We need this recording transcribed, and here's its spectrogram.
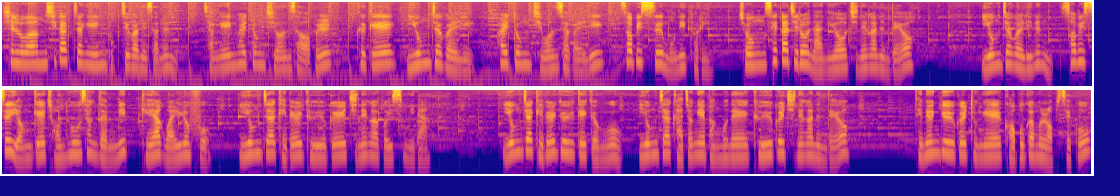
실로암 시각장애인 복지관에서는 장애인 활동 지원 사업을 크게 이용자 관리, 활동 지원사 관리, 서비스 모니터링 총 세 가지로 나뉘어 진행하는데요. 이용자 관리는 서비스 연계 전후 상담 및 계약 완료 후 이용자 개별 교육을 진행하고 있습니다. 이용자 개별 교육의 경우 이용자 가정에 방문해 교육을 진행하는데요. 대면 교육을 통해 거부감을 없애고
